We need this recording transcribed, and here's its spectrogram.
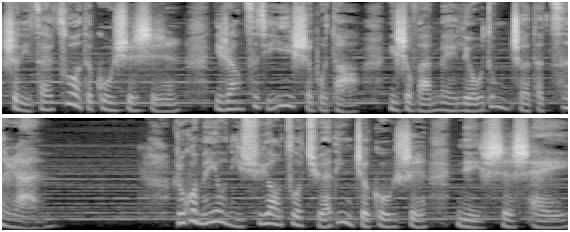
是你在做的故事时，你让自己意识不到你是完美流动者的自然。如果没有你需要做决定这故事，你是谁？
